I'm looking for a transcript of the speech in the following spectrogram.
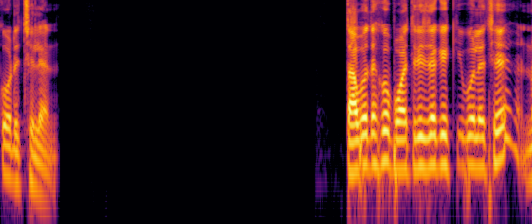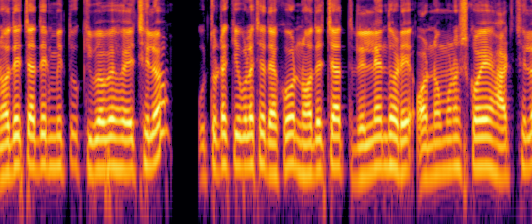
করেছিলেন। তারপর দেখো পঁয়ত্রিশ জায়গায় কী বলেছে? নদের চাঁদের মৃত্যু কীভাবে হয়েছিল? উত্তরটা কী বলেছে? দেখো, নদের চাঁদ রেললাইন ধরে অন্যমনস্ক হয়ে হাঁটছিল।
